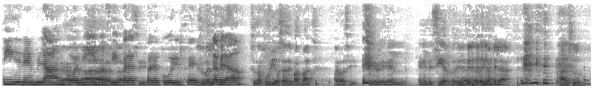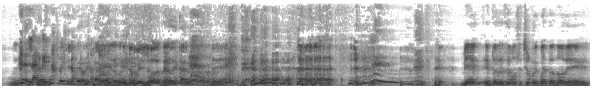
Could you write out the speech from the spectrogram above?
tigre blanco, Claro, albino, claro, así, para, sí. para cubrirse Es una, la pelada. Es una furiosa de Mad Max, algo así, en el, en el, desierto, la, la reina pelada. Ah, su. La reina pelona. Pero de calva. La reina pelona. Pero de calva. no, no, no. Bien, entonces hemos hecho un recuento, ¿no? De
